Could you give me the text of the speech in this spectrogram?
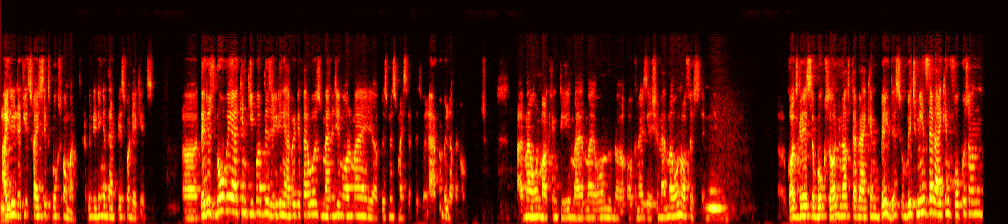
Mm-hmm. I read at least five, six books per month. I've been reading at that pace for decades. Uh, there is no way I can keep up this reading habit if I was managing all my uh, business myself as well. I have to build up an organization. I have my own marketing team. I have my own uh, organization. I have my own office. Uh, God's grace, the books earn enough that I can build this, which means that I can focus on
